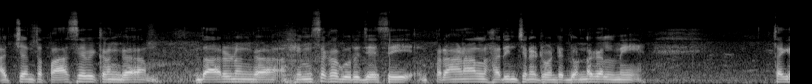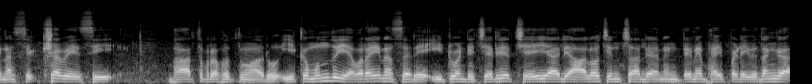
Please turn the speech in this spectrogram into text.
అత్యంత పాశవికంగా దారుణంగా హింసకు గురి చేసి ప్రాణాలను హరించినటువంటి దుండగల్ని తగిన శిక్ష వేసి భారత ప్రభుత్వం వారు ఇక ముందు ఎవరైనా సరే ఇటువంటి చర్య చేయాలి ఆలోచించాలి అని అంటేనే భయపడే విధంగా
